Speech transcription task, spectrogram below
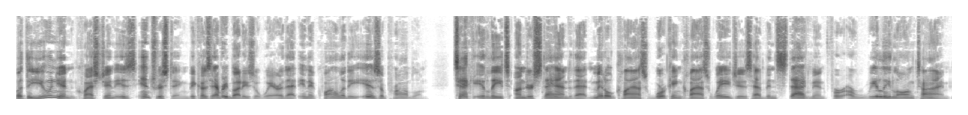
But the union question is interesting because everybody's aware that inequality is a problem. Tech elites understand that middle class, working class wages have been stagnant for a really long time.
